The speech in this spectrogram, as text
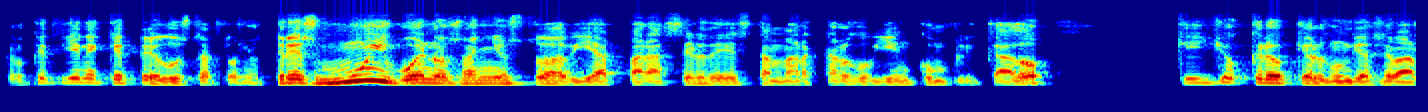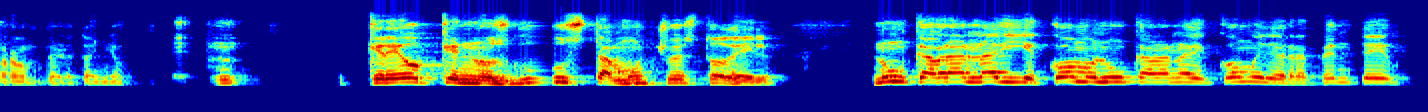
Creo que tiene que te gusta, Toño. Tres muy buenos años todavía para hacer de esta marca algo bien complicado que yo creo que algún día se va a romper, Toño. Eh, creo que nos gusta mucho esto del nunca habrá nadie como, nunca habrá nadie como y de repente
